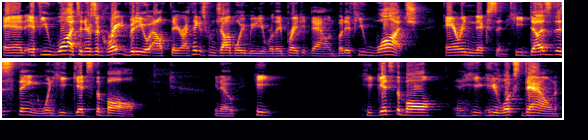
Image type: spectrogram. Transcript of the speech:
And if you watch, and there's a great video out there, I think it's from Jomboy Media where they break it down. But if you watch Aaron Nixon, he does this thing when he gets the ball. You know, he he gets the ball and he, he looks down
